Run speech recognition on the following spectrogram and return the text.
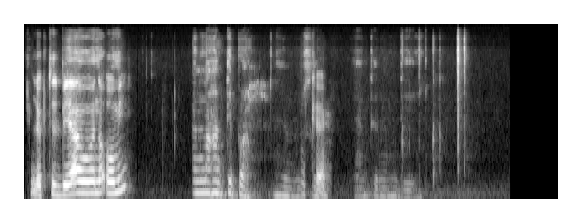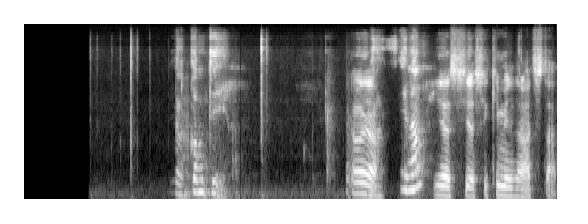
Lukt het bij jou, Naomi? Nog een typen. Oké. Okay. Ja, komt ie. Oh ja. Zie je nou? Yes, yes, ik zie hem inderdaad staan.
